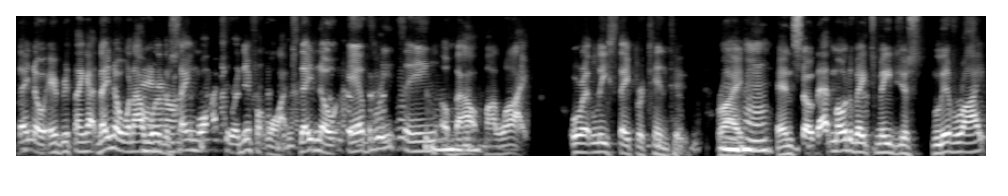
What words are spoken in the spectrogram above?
They know everything. I, they know when I wear the same watch or a different watch. They know everything about my life, or at least they pretend to, right? Mm-hmm. And so that motivates me to just live right,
